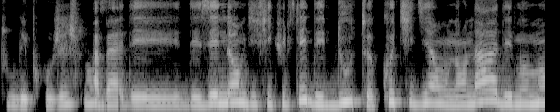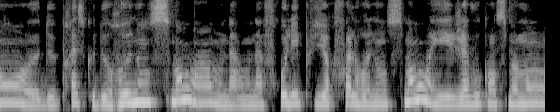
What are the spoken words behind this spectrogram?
tous les projets, je pense ah bah, des, des, énormes difficultés, des doutes quotidiens, on en a, des moments de presque de renoncement. Hein. On, a, on a frôlé plusieurs fois le renoncement et j'avoue qu'en ce moment,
